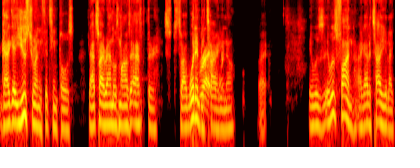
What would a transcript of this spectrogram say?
Gotta get used to running 15 poles. That's why I ran those miles after, so I wouldn't be right. tired. You know, but it was it was fun. I got to tell you, like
